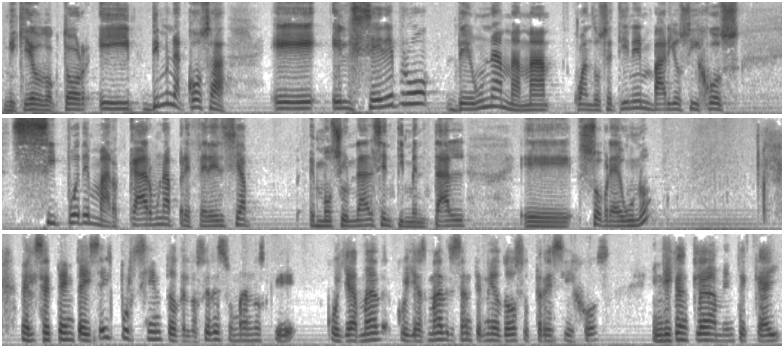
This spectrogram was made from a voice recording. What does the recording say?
mi querido doctor. Y dime una cosa, eh, el cerebro de una mamá, cuando se tienen varios hijos, sí puede marcar una preferencia emocional, sentimental eh, sobre uno? El 76% de los seres humanos que cuya cuyas madres han tenido dos o tres hijos indican claramente que hay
